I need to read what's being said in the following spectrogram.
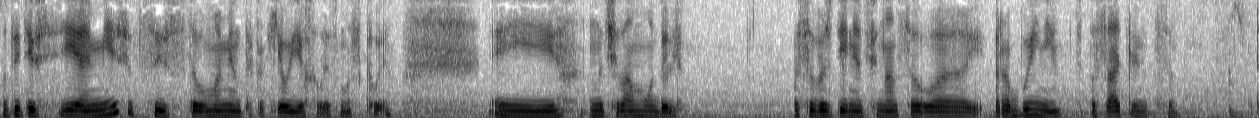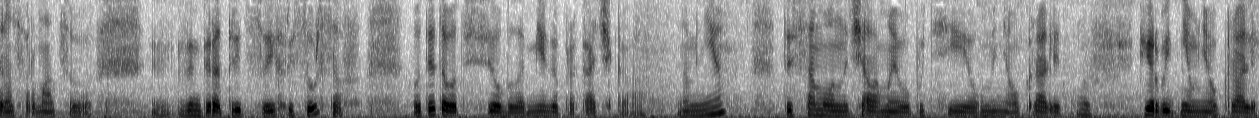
Вот эти все месяцы с того момента, как я уехала из Москвы и начала модуль освобождения от финансовой рабыни, спасательницы, трансформацию в императрицу своих ресурсов. Вот это вот все была мега прокачка на мне. То есть с самого начала моего пути у меня украли, ну, в первые дни у меня украли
